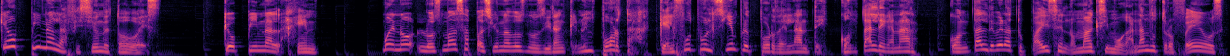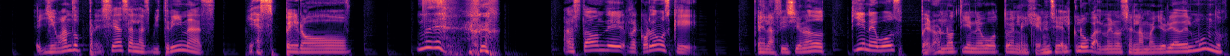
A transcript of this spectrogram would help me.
¿qué opina la afición de todo esto? ¿Qué opina la gente? Bueno, los más apasionados nos dirán que no importa, que el fútbol siempre por delante, con tal de ganar, con tal de ver a tu país en lo máximo, ganando trofeos, llevando preseas a las vitrinas. Pero... Hasta donde recordemos que el aficionado tiene voz, pero no tiene voto en la injerencia del club, al menos en la mayoría del mundo.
